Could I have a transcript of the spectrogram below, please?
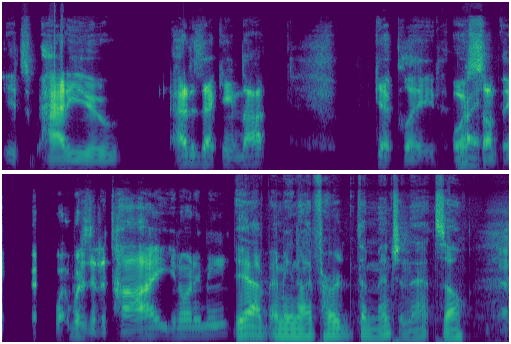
it's how do you, how does that game not get played or Right. something? What, what is it? A tie? You know what I mean? yeah. I mean, I've heard them mention that, so Yeah.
